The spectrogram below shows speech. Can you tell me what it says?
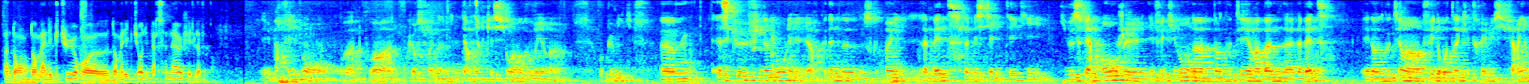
Enfin, dans, dans, ma lecture, euh, dans ma lecture du personnage et de l'œuvre. Et parfait, on, va pouvoir conclure sur une, dernière question avant d'ouvrir euh, au public. Euh, est-ce que finalement les Harkonnen ne, seraient pas la bête, la bestialité qui, veut se faire ange Et effectivement, on a d'un côté Raban, la, bête, et d'un côté un Phaedrota qui est très luciférien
